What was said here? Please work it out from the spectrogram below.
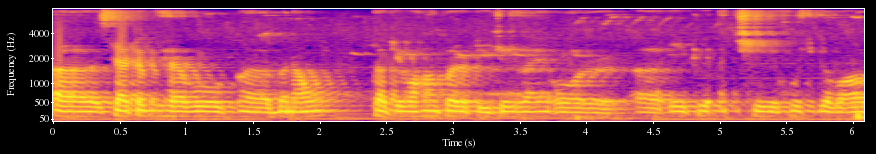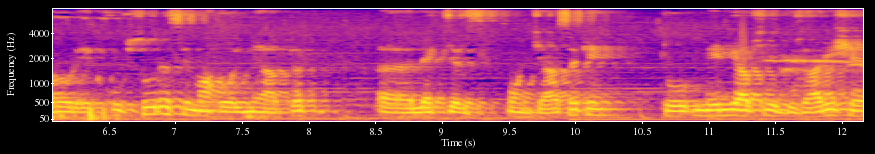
सेटअप जो है वो बनाऊँ। ताकि वहाँ पर टीचर्स आएँ और एक अच्छे, खुशगवार और एक खूबसूरत से माहौल में आप तक लेक्चर्स पहुँचा सकें। तो मेरी आपसे गुजारिश है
